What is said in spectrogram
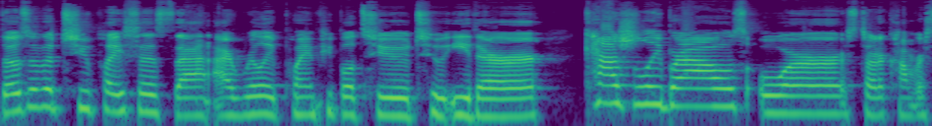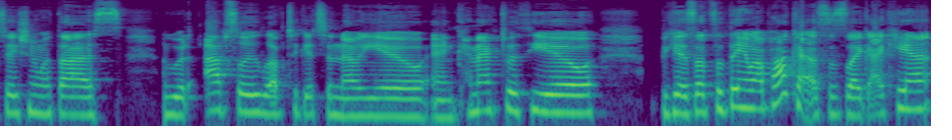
Those are the two places that I really point people to to either casually browse or start a conversation with us. We would absolutely love to get to know you and connect with you because that's the thing about podcasts is like I can't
